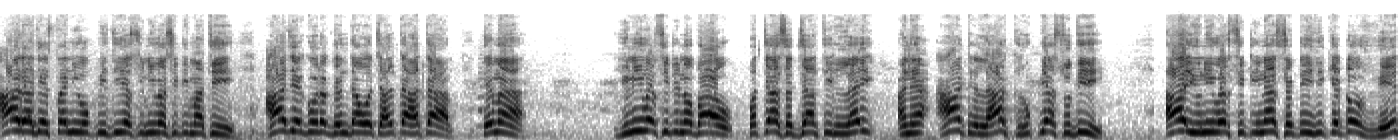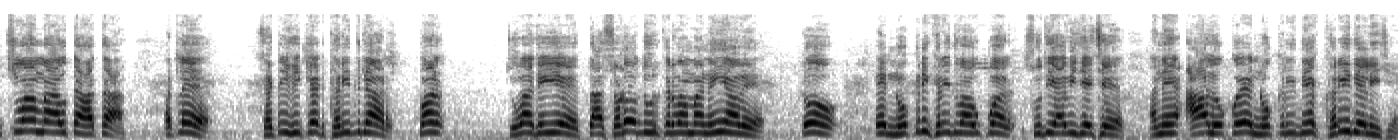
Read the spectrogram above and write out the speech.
આ રાજસ્થાનની ઓપીજીએસ યુનિવર્સિટીમાંથી આ જે ગોરખ ધંધાઓ ચાલતા હતા, તેમાં યુનિવર્સિટીનો ભાવ પચાસ હજારથી લઈ અને આઠ લાખ રૂપિયા સુધી આ યુનિવર્સિટીના સર્ટિફિકેટો વેચવામાં આવતા હતા. એટલે સર્ટિફિકેટ ખરીદનાર પણ જોવા જઈએ તો આ સડો દૂર કરવામાં નહીં આવે. તો એ નોકરી ખરીદવા ઉપર સુધી આવી જાય છે અને આ લોકોએ નોકરીને ખરીદેલી છે.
